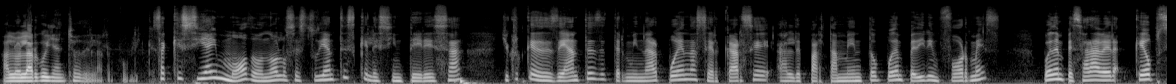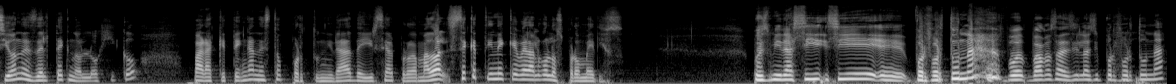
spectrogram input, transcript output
a lo largo y ancho de la República. O sea que sí hay modo, ¿no? Los estudiantes que les interesa, yo creo que desde antes de terminar pueden acercarse al departamento, pueden pedir informes, pueden empezar a ver qué opciones del tecnológico para que tengan esta oportunidad de irse al programa dual. Sé que tiene que ver algo los promedios, pues mira, sí, sí, eh, por fortuna, vamos a decirlo así, por fortuna,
